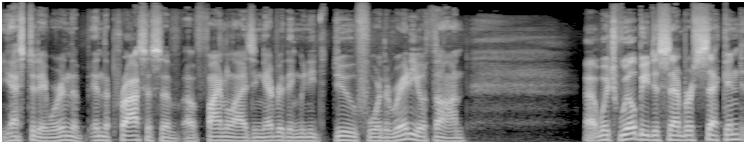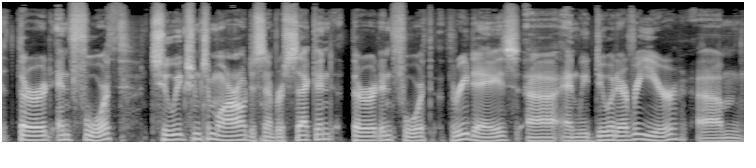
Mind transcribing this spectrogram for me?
yesterday. We're in the in the process of, of finalizing everything we need to do for the radiothon, uh, which will be December second, third, and fourth. Two weeks from tomorrow, December second, third, and fourth, three days, uh, and we do it every year. Um,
